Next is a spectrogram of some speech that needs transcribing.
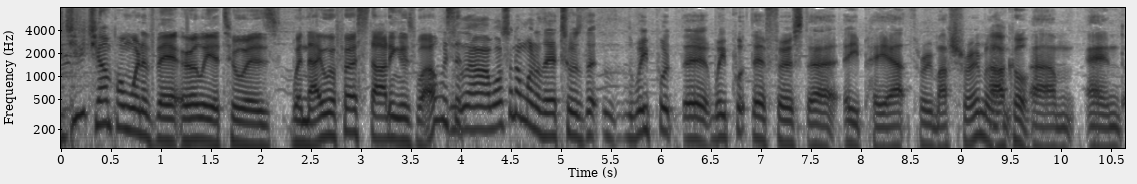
Did you jump on one of their earlier tours when they were first starting as well? Was it? No, I wasn't on one of their tours. That we put their we put their first uh, EP out through Mushroom. Oh, and, cool. Um, and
